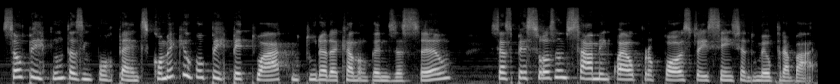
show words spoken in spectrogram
são perguntas importantes. Como é que eu vou perpetuar a cultura daquela organização se as pessoas não sabem qual é o propósito, a essência do meu trabalho?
